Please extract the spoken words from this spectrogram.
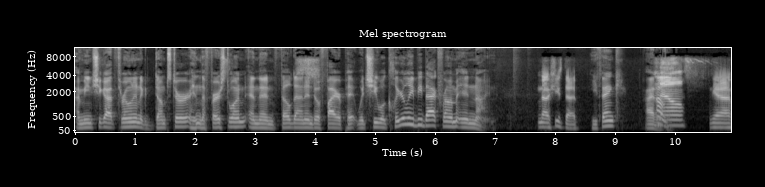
I mean, she got thrown in a dumpster in the first one and then fell down into a fire pit, which she will clearly be back from in 9. No, she's dead. You think? I don't know. Yeah,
